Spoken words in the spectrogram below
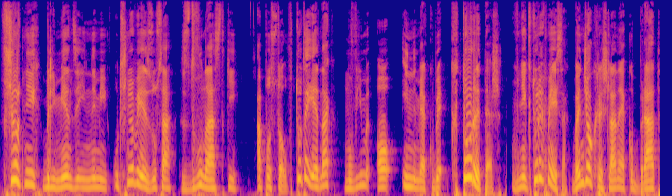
Wśród nich byli innymi uczniowie Jezusa z dwunastki apostołów. Tutaj jednak mówimy o innym Jakubie, który też w niektórych miejscach będzie określany jako brat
